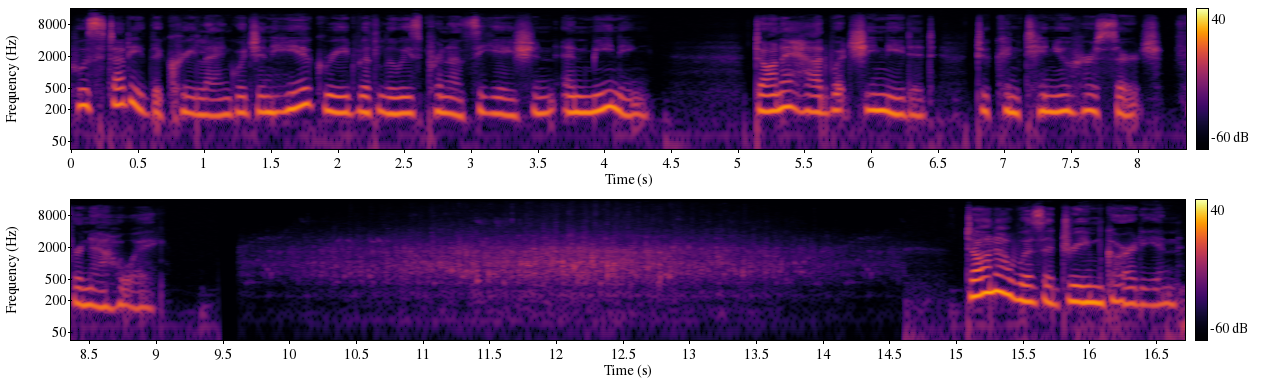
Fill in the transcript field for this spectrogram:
who studied the Cree language, and he agreed with Louis's pronunciation and meaning. Donna had what she needed to continue her search for Nahoway. Donna was a dream guardian.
